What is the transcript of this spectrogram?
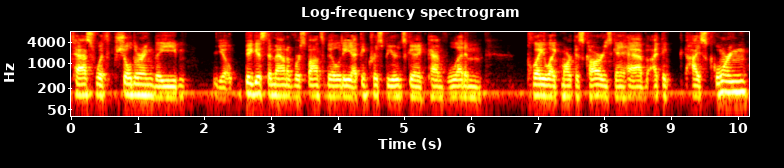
tasked with shouldering the you know biggest amount of responsibility. I think Chris Beard's going to kind of let him play like Marcus Carr. He's going to have I think high scoring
